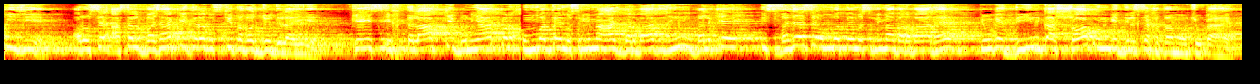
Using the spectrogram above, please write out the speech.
کیجیے اور اسے اصل وجہ کی طرف اس کی توجہ دلائیے کہ اس اختلاف کی بنیاد پر امت مسلمہ آج برباد نہیں، بلکہ اس وجہ سے امت مسلمہ برباد ہے کیونکہ دین کا شوق ان کے دل سے ختم ہو چکا ہے۔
